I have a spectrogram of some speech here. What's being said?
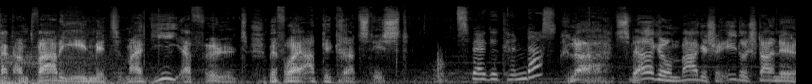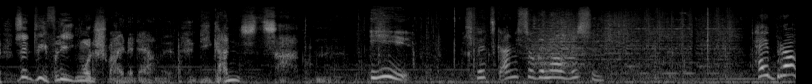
Hat Antvari ihn mit Magie erfüllt, bevor er abgekratzt ist. Zwerge können das? Klar, Zwerge und magische Edelsteine sind wie Fliegen und Schweinedärme. Die ganz zarten. I, ich will's gar nicht so genau wissen. Hey, Brock!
